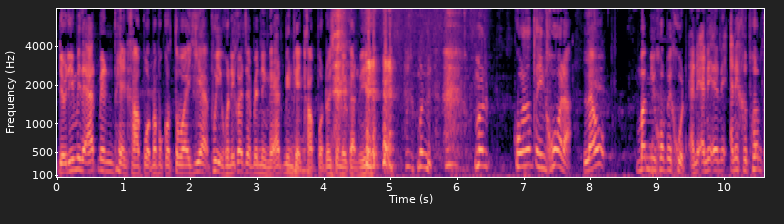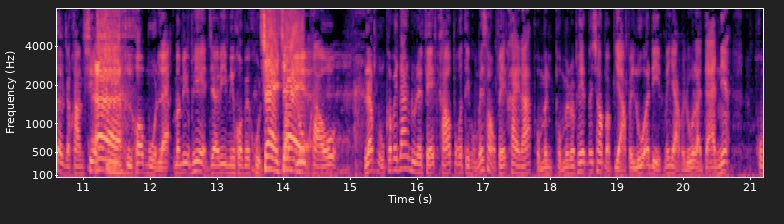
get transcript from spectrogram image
เดี๋ยวนี้มีแต่แอดมินเพจข่าวปลดมาปรากฏตัวไอ้เหี้ยผู้หญิงคนนี้ก็จะเป็นหนึ่งในแอดมินเพจข่าวปลดด้วยเช่นเดียวกันพี่ มันมันกลัวต้องตีนโคตรอะ แล้ว มันมีคนไปขุด อันนี้อันนี้อันนี้อันนี้คือเพิ่มเติมจากความเชื่อคืออ่าคือข้อมูลแล้วมันมีพี่เห็นใช่ไหมพี่มีคนไปขุดใช่ใช่รูปเขาแล้วผมก็ไปนั่งดูในเฟซเขาปกติผมไม่ส่องเฟซใครนะผมเป็นผมเป็นประเภทไม่ชอบแบบอยากไปรู้อดีตไม่อยากไปรู้อะไรแต่อันเนี้ยผม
